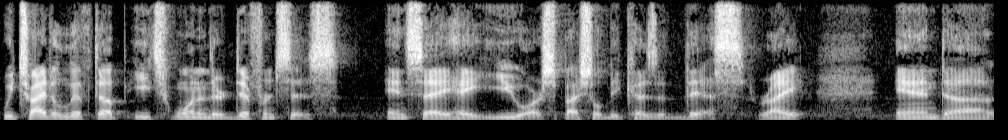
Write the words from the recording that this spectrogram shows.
we try to lift up each one of their differences and say, hey, you are special because of this, right? And uh,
